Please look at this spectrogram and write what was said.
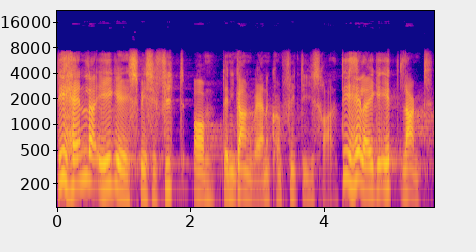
det handler ikke specifikt om den igangværende konflikt i Israel. Det er heller ikke et langt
